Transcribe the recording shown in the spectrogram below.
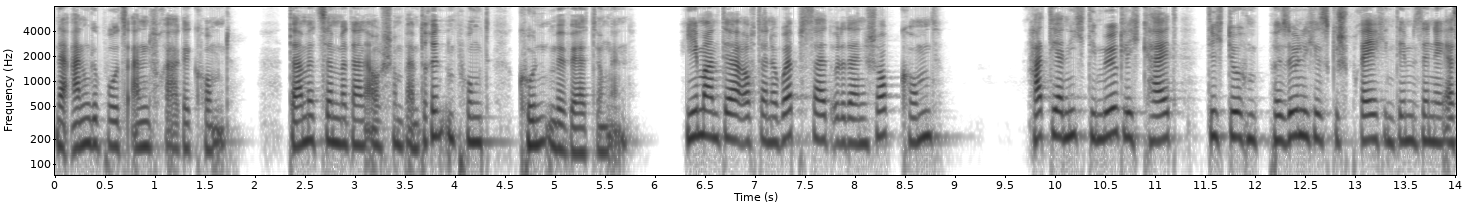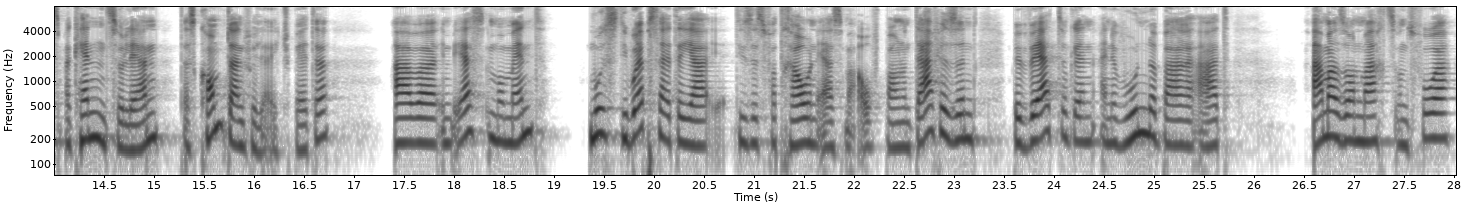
eine Angebotsanfrage kommt. Damit sind wir dann auch schon beim dritten Punkt, Kundenbewertungen. Jemand, der auf deine Website oder deinen Shop kommt, hat ja nicht die Möglichkeit, dich durch ein persönliches Gespräch in dem Sinne erstmal kennenzulernen. Das kommt dann vielleicht später. Aber im ersten Moment muss die Webseite ja dieses Vertrauen erstmal aufbauen. Und dafür sind Bewertungen eine wunderbare Art. Amazon macht's uns vor.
